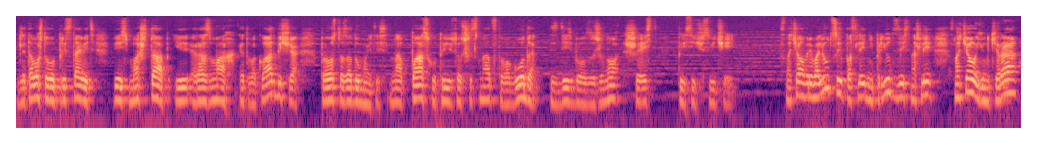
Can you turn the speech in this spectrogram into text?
Для того, чтобы представить весь масштаб и размах этого кладбища, просто задумайтесь, на Пасху 1916 года здесь было зажжено 6 тысяч свечей. С началом революции последний приют здесь нашли сначала юнкера,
